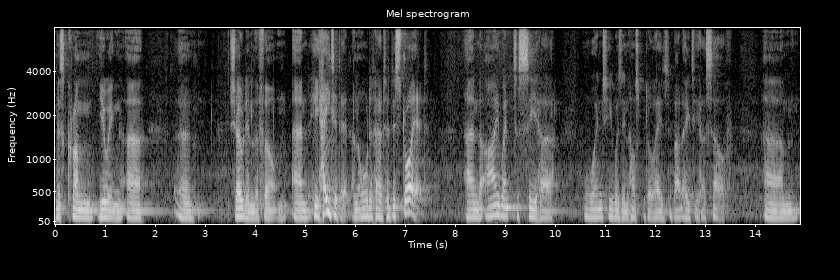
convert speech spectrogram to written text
Miss Crum Ewing uh, uh, showed him the film, and he hated it and ordered her to destroy it. And I went to see her when she was in hospital, aged about 80 herself, um,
